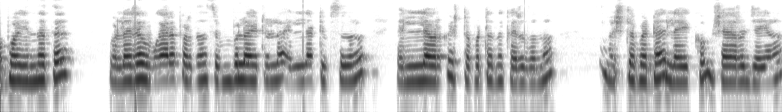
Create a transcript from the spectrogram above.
അപ്പോൾ ഇന്നത്തെ വളരെ ഉപകാരപ്രദം സിമ്പിളായിട്ടുള്ള എല്ലാ ടിപ്സുകളും എല്ലാവർക്കും ഇഷ്ടപ്പെട്ടെന്ന് കരുതുന്നു. ഇഷ്ടപ്പെട്ട ലൈക്കും ഷെയറും ചെയ്യണം.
